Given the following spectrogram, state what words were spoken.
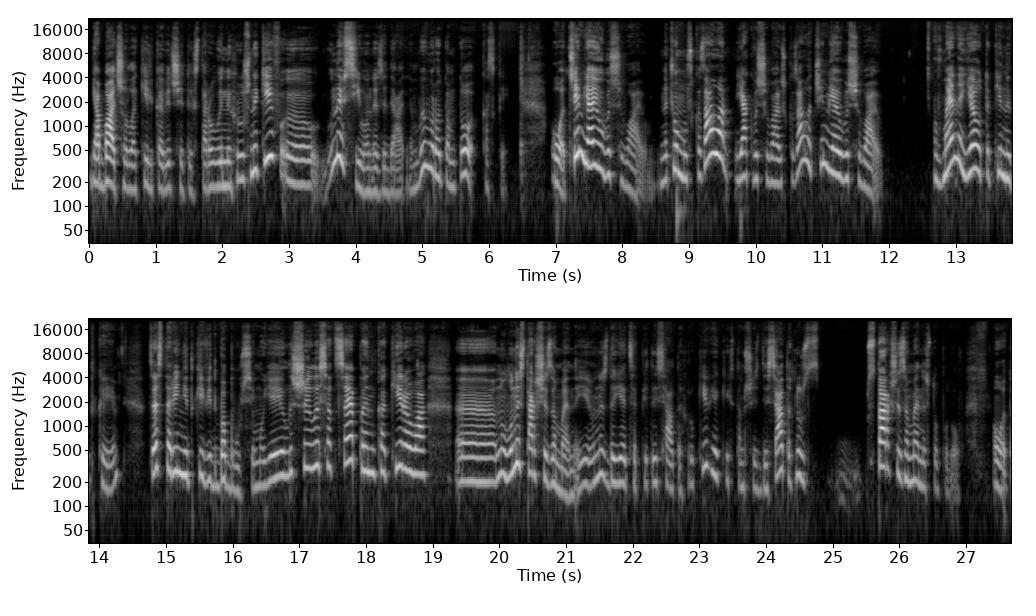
я бачила кілька відшитих старовинних рушників. е, Не всі вони з ідеальним виворотом, то казки. От, Чим я його вишиваю? На чому сказала, як вишиваю, сказала, чим я його вишиваю. В мене є отакі нитки. Це старі нитки від бабусі моєї лишилися. Це ПНК Кірова. Е, ну, вони старші за мене. І вони, здається, 50-х років, яких там 60-х. Ну, старші за мене стопудов. От,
